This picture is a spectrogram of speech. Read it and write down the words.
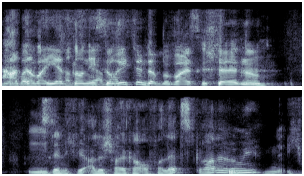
Hat aber jetzt noch nicht so richtig unter Beweis gestellt, ne? Ist der nicht wie alle Schalker auch verletzt gerade irgendwie? Ich,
